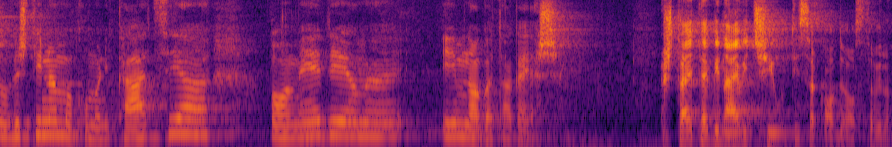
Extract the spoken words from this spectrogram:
o veštinama komunikacija, o medijama i mnogo toga još. Šta je tebi najveći utisak ovde ostavilo?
